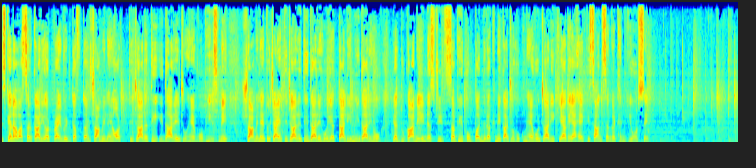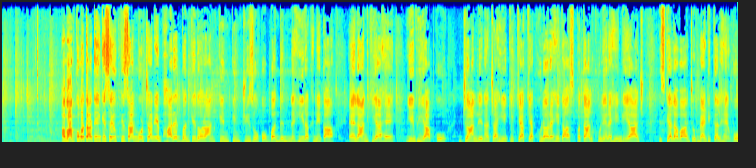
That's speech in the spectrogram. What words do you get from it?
इसके अलावा सरकारी और प्राइवेट दफ्तर शामिल हैं और तिजारती इदारे जो हैं वो भी इसमें शामिल हैं। तो चाहे तिजारती इदारे हो या तालीमी इदारे हो या दुकानें, इंडस्ट्रीज़, सभी को बंद रखने का जो हुक्म है वो जारी किया गया है किसान संगठन की ओर से। अब आपको बताते हैं कि संयुक्त किसान मोर्चा ने भारत बंद के दौरान किन किन चीज़ों को बंद नहीं रखने का ऐलान किया है, ये भी आपको जान लेना चाहिए कि क्या क्या खुला रहेगा, अस्पताल खुले रहेंगे आज। इसके अलावा जो मेडिकल हैं, वो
